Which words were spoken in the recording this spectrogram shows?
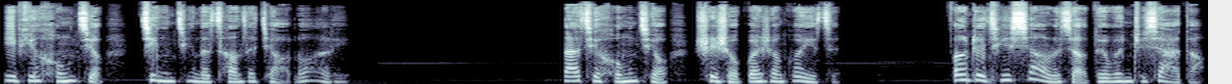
一瓶红酒静静的藏在角落里。拿起红酒，顺手关上柜子。方正清笑了笑，对温之夏道：“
